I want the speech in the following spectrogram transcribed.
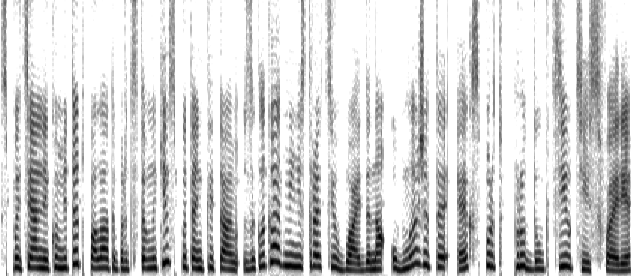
Спеціальний комітет Палати представників з питань Китаю закликає адміністрацію Байдена обмежити експорт продукції в цій сфері.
